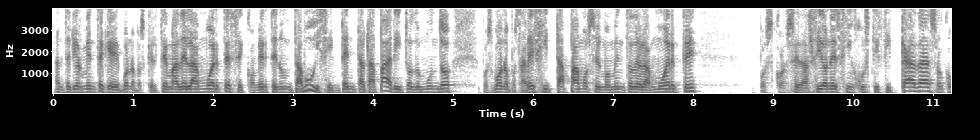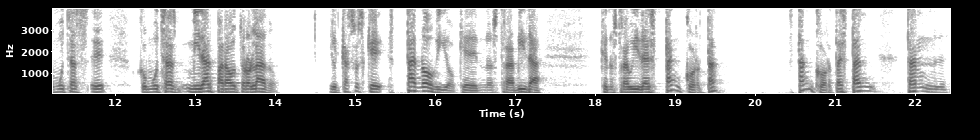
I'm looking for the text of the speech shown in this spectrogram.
anteriormente que, bueno, pues que el tema de la muerte se convierte en un tabú y se intenta tapar y todo el mundo, pues bueno, pues a ver si tapamos el momento de la muerte pues con sedaciones injustificadas o con muchas, eh, con muchas mirar para otro lado. Y el caso es que es tan obvio que nuestra vida, que nuestra vida es tan corta, es tan corta, es tan, tan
